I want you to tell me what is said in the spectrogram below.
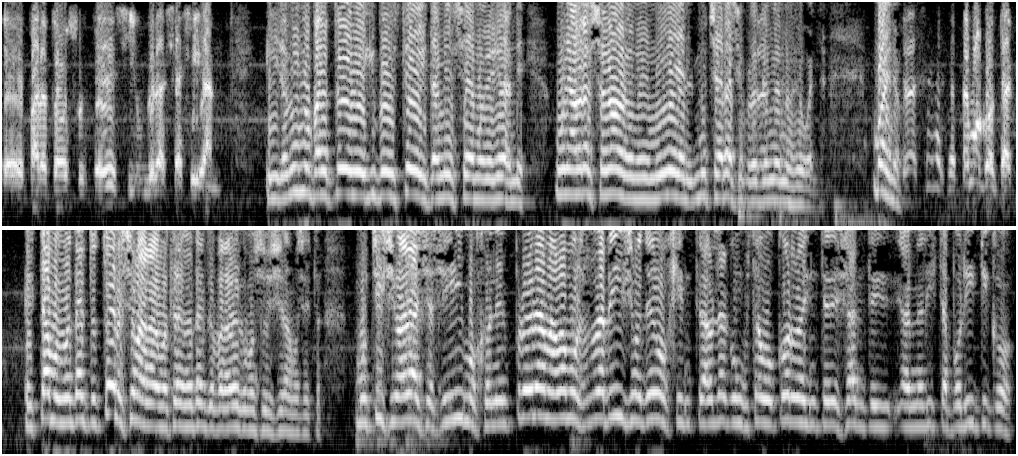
eh, para todos ustedes y un gracias gigante. Y lo mismo para todo el equipo de ustedes, también seamos es grande. Un abrazo enorme, Miguel, muchas gracias por atendernos de vuelta. Bueno, estamos en contacto. Estamos en contacto, toda la semana vamos a estar en contacto para ver cómo solucionamos esto. Muchísimas gracias, seguimos con el programa, vamos rapidísimo, tenemos que hablar con Gustavo Córdoba, interesante analista político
